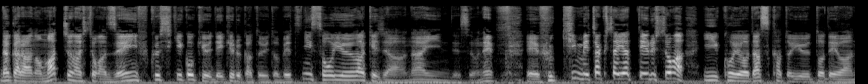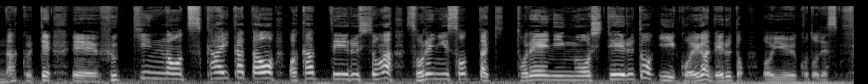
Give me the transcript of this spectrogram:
だからあの、マッチョな人が全員腹式呼吸できるかというと別にそういうわけじゃないんですよね。えー、腹筋めちゃくちゃやっている人がいい声を出すかというとではなくて、えー、腹筋の使い方を分かっている人がそれに沿ったトレーニングをしているといい声が出るということです。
